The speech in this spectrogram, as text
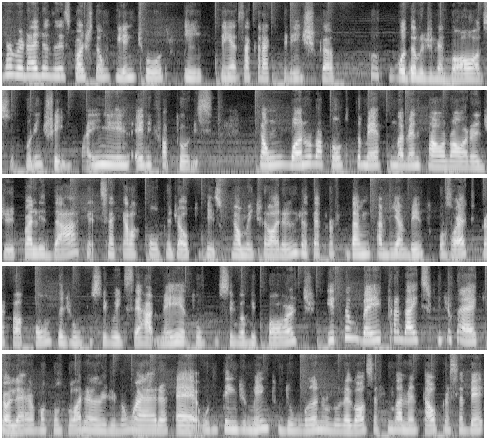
Na verdade, às vezes pode ter um cliente ou outro que tem essa característica, um modelo de negócio, por enfim, aí N fatores. Então, um humano na conta também é fundamental na hora de validar se aquela conta de alto risco realmente é laranja, até para dar um encaminhamento correto para aquela conta de um possível encerramento, um possível report, e também para dar esse feedback: olha, é uma conta laranja, não era. É, o entendimento do humano no negócio é fundamental para saber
